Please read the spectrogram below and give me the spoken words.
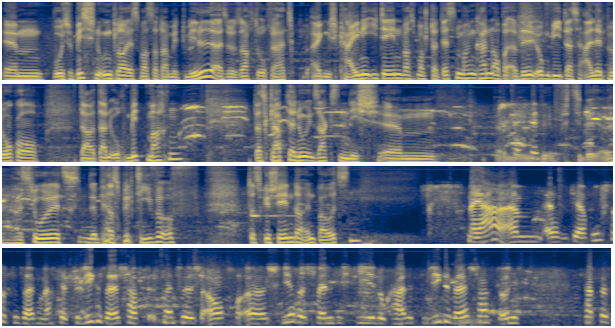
ähm, wo so ein bisschen unklar ist, was er damit will. Also er sagt auch, er hat eigentlich keine Ideen, was man stattdessen machen kann, aber er will irgendwie, dass alle Bürger da dann auch mitmachen. Das klappt ja nur in Sachsen nicht. Ähm, ähm hast du jetzt eine Perspektive auf das Geschehen da in Bautzen? Naja, ähm, äh, der Ruf sozusagen nach der Zivilgesellschaft ist natürlich auch äh, schwierig, wenn sich die lokale Zivilgesellschaft und ich habe das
